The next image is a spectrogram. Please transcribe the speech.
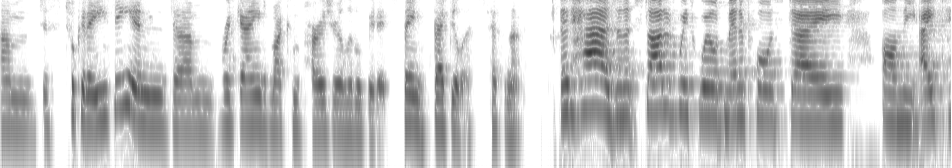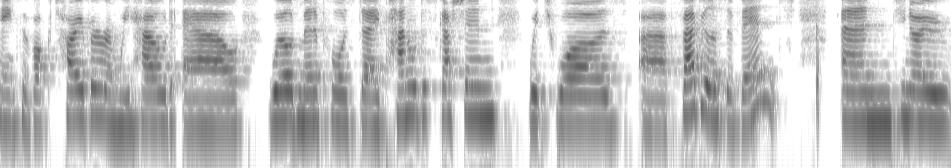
um, just took it easy and um, regained my composure a little bit. It's been fabulous, hasn't it? It has, and it started with World Menopause Day on the 18th of October, and we held our World Menopause Day panel discussion, which was a fabulous event. And, you know,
